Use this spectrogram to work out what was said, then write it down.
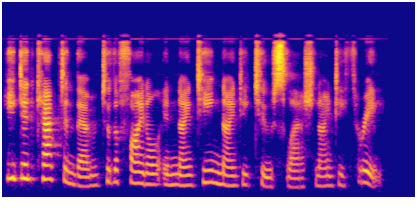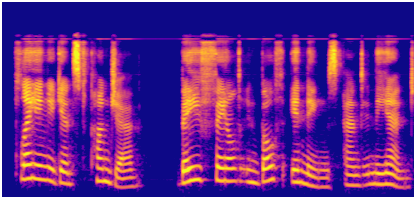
he did captain them to the final in 1992-93. Playing against Punjab, Bhave failed in both innings and in the end,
